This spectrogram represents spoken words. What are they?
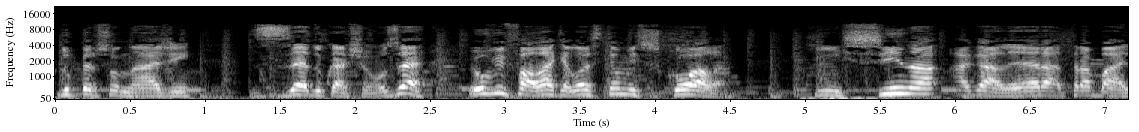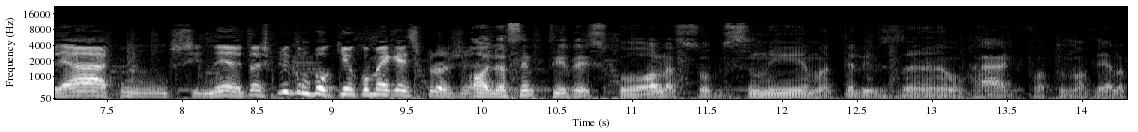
do personagem Zé do Caixão. Zé, eu ouvi falar que agora você tem uma escola que ensina a galera a trabalhar com cinema. Então explica um pouquinho como é que é esse projeto. Olha, eu sempre tive a escola sobre cinema, televisão, rádio, fotonovela,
